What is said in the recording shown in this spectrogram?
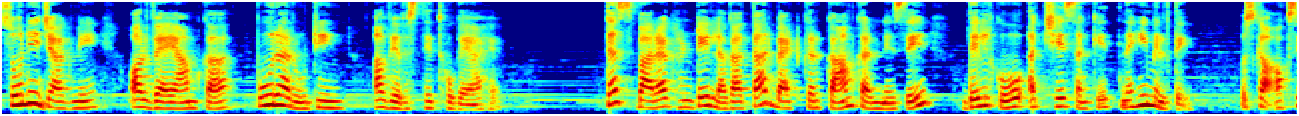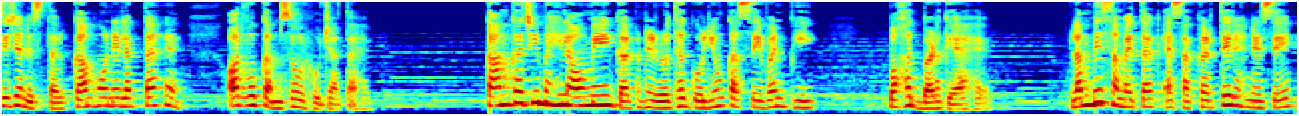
सोने जागने और व्यायाम का पूरा रूटीन अव्यवस्थित हो गया है। 10-12 घंटे लगातार बैठकर काम करने से दिल को अच्छे संकेत नहीं मिलते। उसका ऑक्सीजन स्तर कम होने लगता है और वो कमज़ोर हो जाता है। कामकाजी महिलाओं में गर्भ निरोधक गोलियों का सेवन भी बहुत बढ़ गया है। लंबे समय तक ऐसा करते रहने से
